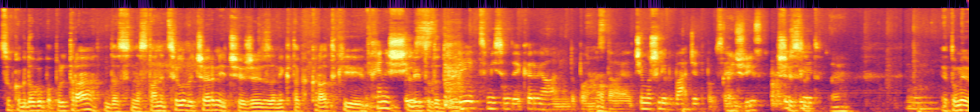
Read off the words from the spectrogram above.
So, kako dolgo pa pol traja, da se nastane celo večerni, če že za nek tak kratki šest leto do dve. let, mislim, da je kar realno, da pa nastaja. Če imaš lep budžet, pa vse. Kaj šest? Šest let. Ja. Je, to mi je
